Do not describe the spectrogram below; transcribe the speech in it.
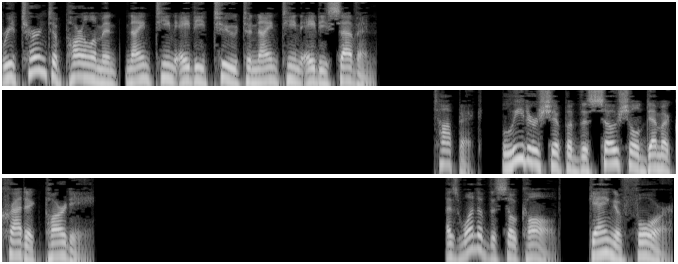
Return to Parliament 1982 to 1987. Leadership of the Social Democratic Party As one of the so-called «Gang of Four,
